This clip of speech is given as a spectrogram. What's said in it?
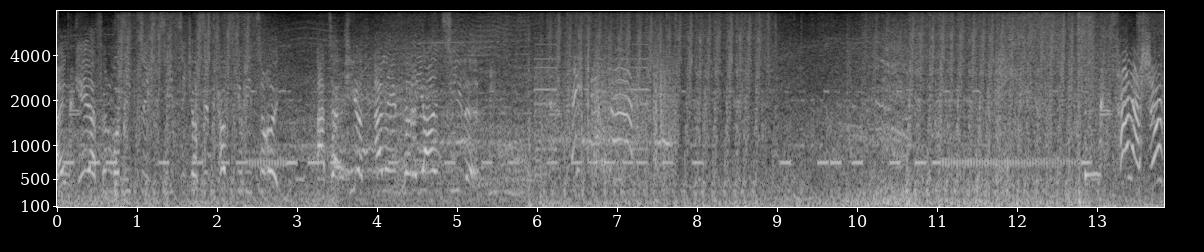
Ein GR-75 zieht sich aus dem Kampfgebiet zurück. Attackiert alle imperialen Ziele. Toller Schuss.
